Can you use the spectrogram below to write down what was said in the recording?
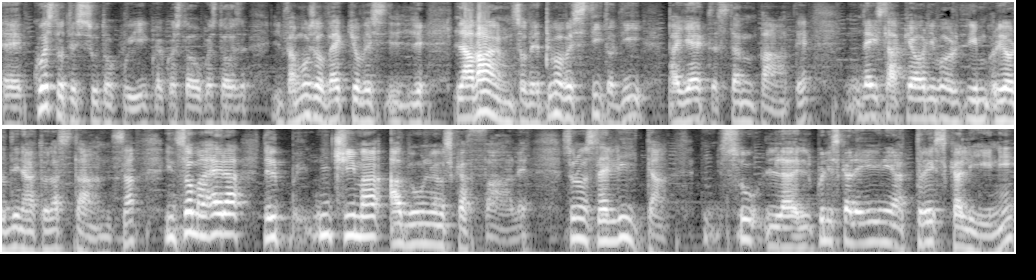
eh, questo tessuto qui, que- questo, questo, il famoso vecchio vestito, l'avanzo del primo vestito di paillette stampate, lei sa che ho riordinato la stanza, insomma era nel- in cima ad uno scaffale. Sono salita su la- quegli scalini a tre scalini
